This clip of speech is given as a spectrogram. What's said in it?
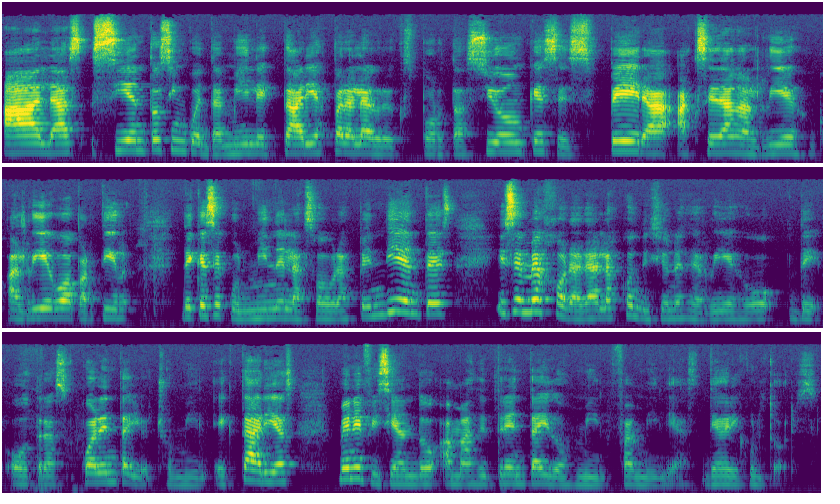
a las 150 mil hectáreas para la agroexportación que se espera accedan al riego, a partir de que se culminen las obras pendientes y se mejorarán las condiciones de riego de otras 48 mil hectáreas, beneficiando a más de 32 mil familias de agricultores.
